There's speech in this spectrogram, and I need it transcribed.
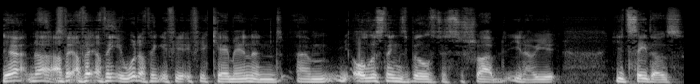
Yeah, no, I think, I think I think you would. I think if you if you came in and um, all those things Bill's just described, you know, you you'd see those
